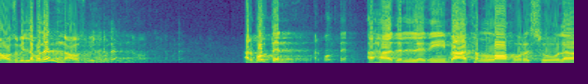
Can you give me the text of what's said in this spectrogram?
নওয়াজবিল্লা বলেন নওয়াজবিল্লা আর বলতেন আর বলতেন, আহাদাল্লাযী বাআসাল্লাহু রাসূলা।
